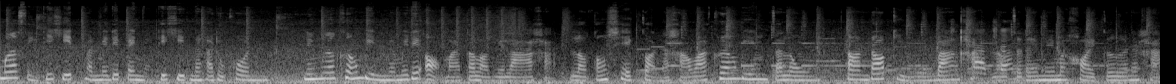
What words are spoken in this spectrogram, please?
เมื่อสิ่งที่คิดมันไม่ได้เป็นอย่างที่คิดนะคะทุกคน ในเมื่อเครื่องบินมันไม่ได้ออกมาตลอดเวลาค่ะ เราต้องเช็คก่อนนะคะ ว่าเครื่องบินจะลงตอนรอบกี่โมงบ้างค่ะ เราจะได้ไม่มาคอยเกอนะคะ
